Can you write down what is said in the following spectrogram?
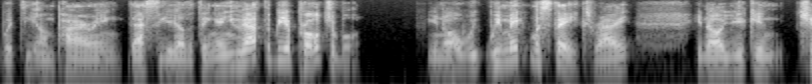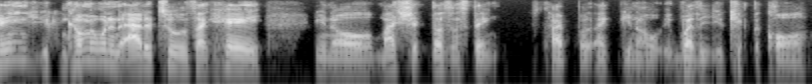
with the umpiring that's the other thing. And you have to be approachable. You know we, we make mistakes right? You know you can change you can come in with an attitude it's like hey you know my shit doesn't stink type of like you know whether you kick the call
